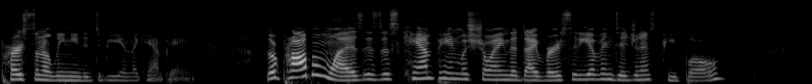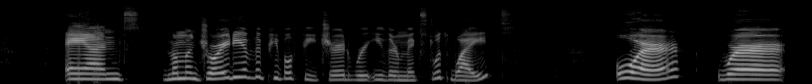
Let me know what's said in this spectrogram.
personally needed to be in the campaign. The problem was is this campaign was showing the diversity of indigenous people and the majority of the people featured were either mixed with white or were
